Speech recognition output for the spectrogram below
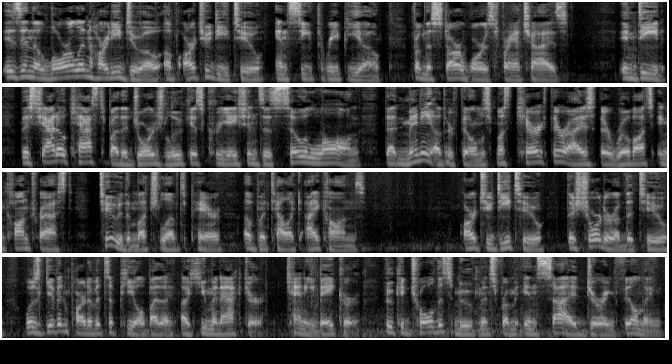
is in the Laurel and Hardy duo of R2D2 and C3PO from the Star Wars franchise. Indeed, the shadow cast by the George Lucas creations is so long that many other films must characterize their robots in contrast to the much loved pair of metallic icons. R2D2, the shorter of the two, was given part of its appeal by the, a human actor, Kenny Baker, who controlled its movements from inside during filming.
